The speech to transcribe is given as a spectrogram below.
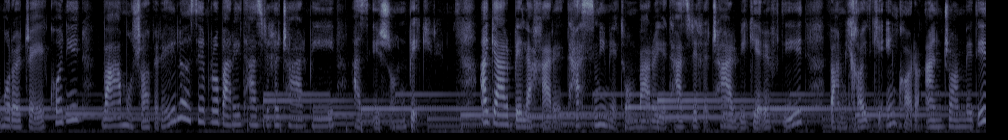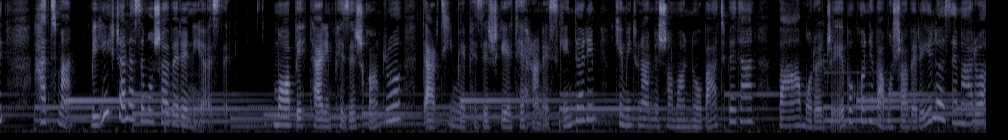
مراجعه کنید و مشاوره لازم رو برای تزریق چربی از ایشون بگیرید. اگر بالاخره تصمیمتون برای تزریق چربی گرفتید و می‌خواهید که این کار رو انجام بدید حتما به یک جلسه مشاوره نیاز دارید. ما بهترین پزشکان رو در تیم پزشکی تهران اسکین داریم که می‌تونن به شما نوبت بدن و مراجعه بکنیم و مشاوره لازمه رو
